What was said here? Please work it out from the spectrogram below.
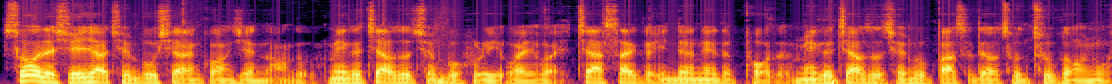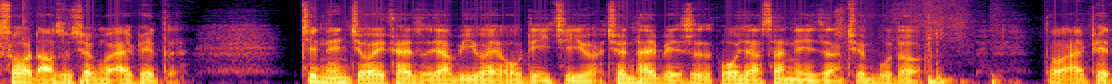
所有的学校全部校园光纤网络，每个教室全部 free WiFi，加三个 Internet port，每个教室全部八十六寸触控屏幕，所有老师全部 iPad。今年九月开始要 BYOD 计划，全台北市国小三年以上全部都都 iPad。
